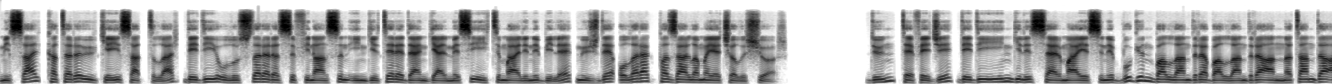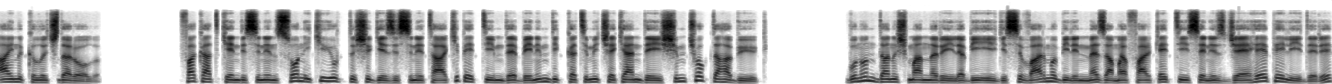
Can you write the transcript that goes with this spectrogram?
Misal, Katar'a ülkeyi sattılar, dediği uluslararası finansın İngiltere'den gelmesi ihtimalini bile, müjde, olarak pazarlamaya çalışıyor. Dün, tefeci, dediği İngiliz sermayesini bugün ballandıra ballandıra anlatan da aynı Kılıçdaroğlu. Fakat kendisinin son iki yurt dışı gezisini takip ettiğimde benim dikkatimi çeken değişim çok daha büyük. Bunun danışmanlarıyla bir ilgisi var mı bilinmez ama fark ettiyseniz CHP lideri,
